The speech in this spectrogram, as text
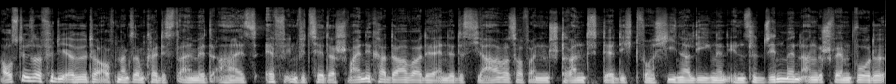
Auslöser für die erhöhte Aufmerksamkeit ist ein mit ASF infizierter Schweinekadaver, der Ende des Jahres auf einen Strand der dicht vor China liegenden Insel Jinmen angeschwemmt wurde.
